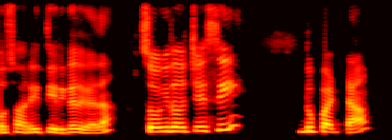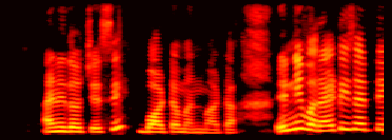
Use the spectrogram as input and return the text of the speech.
ఓ సారీ తిరగదు కదా. సో ఇది వచ్చేసి దుపట్టా అండ్ ఇది వచ్చేసి బాటమ్ అన్నమాట. ఎన్ని వెరైటీస్ అయితే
